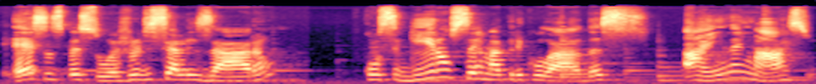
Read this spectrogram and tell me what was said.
essas pessoas judicializaram, conseguiram ser matriculadas ainda em março.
